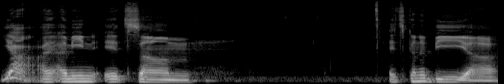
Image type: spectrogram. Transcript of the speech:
yeah, I, I, mean, it's um, it's going to be uh,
